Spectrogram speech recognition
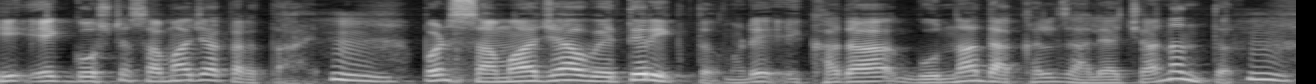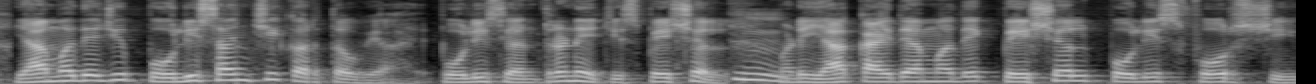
ही एक गोष्ट समाजाकरता आहे. पण समाजा व्यतिरिक्त म्हणजे एखादा गुन्हा दाखल झाल्याच्यानंतर यामध्ये जी पोलिसांची कर्तव्य आहे पोलीस यंत्रणेची स्पेशल म्हणजे या कायद्यामध्ये स्पेशल पोलीस फोर्सची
